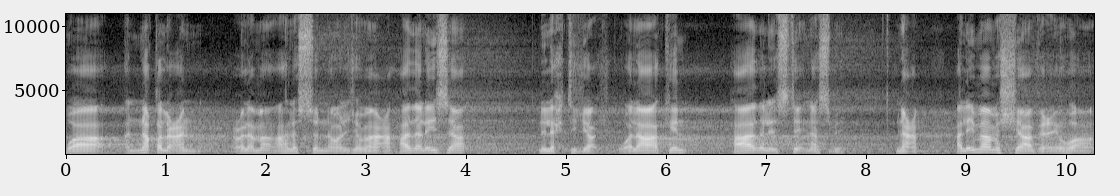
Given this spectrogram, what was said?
والنقل عن علماء أهل السنة والجماعة هذا ليس للاحتجاج ولكن هذا للاستئناس به. نعم الإمام الشافعي هو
